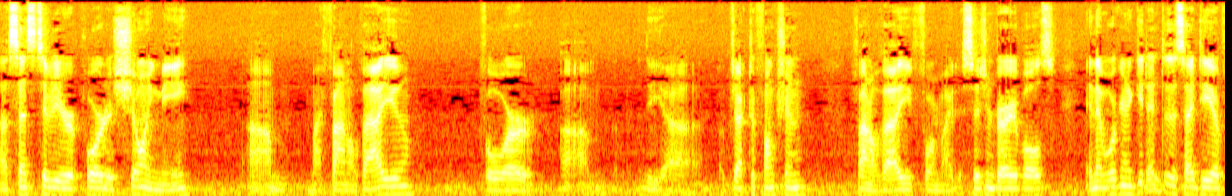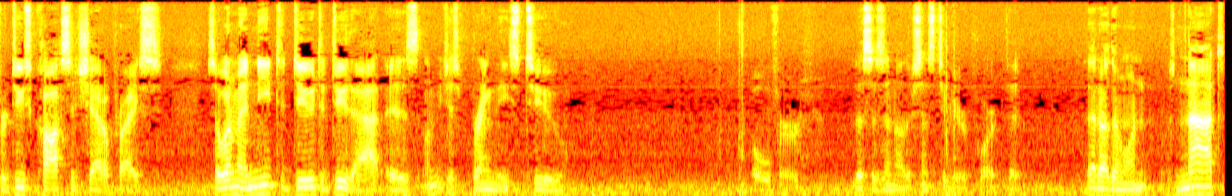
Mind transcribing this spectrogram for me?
uh, sensitivity report is showing me um, my final value for um, the uh, objective function, final value for my decision variables, and then we're going to get into this idea of reduced cost and shadow price. So what I'm going to need to do to do that is, let me just bring these two over. This is another sensitivity report. That, that other one was not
